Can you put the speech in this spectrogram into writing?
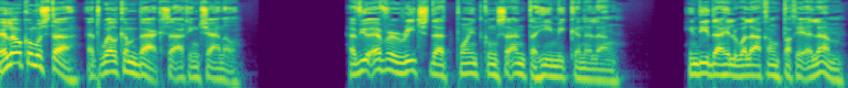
Hello, kumusta? At welcome back sa aking channel. Have you ever reached that point kung saan tahimik ka na lang? Hindi dahil wala kang pakialam,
